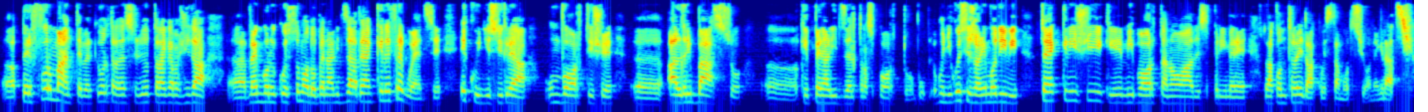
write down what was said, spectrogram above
eh, performante perché oltre ad essere ridotta la capacità eh, vengono in questo modo penalizzate anche le frequenze e quindi si crea un vortice eh, al ribasso Uh, che penalizza il trasporto pubblico. Quindi questi sono i motivi tecnici che mi portano ad esprimere la contrarietà a questa mozione. Grazie.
